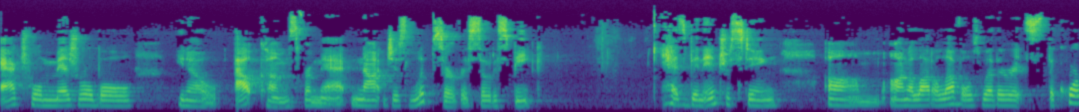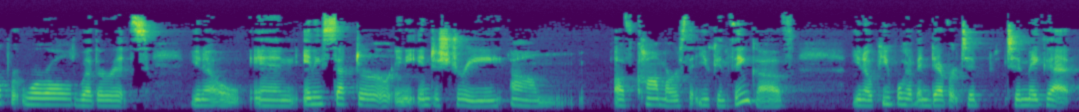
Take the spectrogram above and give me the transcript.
actual measurable, you know, outcomes from that, not just lip service, so to speak, has been interesting um, on a lot of levels, whether it's the corporate world, whether it's, you know, in any sector or any industry um, of commerce that you can think of. You know, people have endeavored to, to make that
